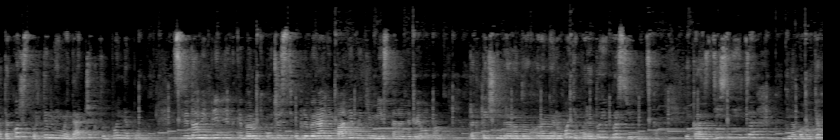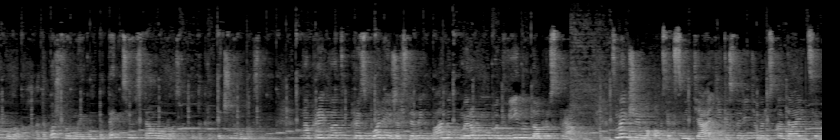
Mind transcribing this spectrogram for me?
а також спортивний майданчик, футбольне поле. Свідомі підлітки беруть участь у прибиранні пам'ятників міста Радивилова. Практичній природоохоронній роботі передує просвітницька, яка здійснюється на багатьох уроках, а також формує компетенцію сталого розвитку та критичного мислення. Наприклад, при зборі жерстяних банок ми робимо подвійну добру справу. Зменшуємо обсяг сміття, яке століттями розкладається,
